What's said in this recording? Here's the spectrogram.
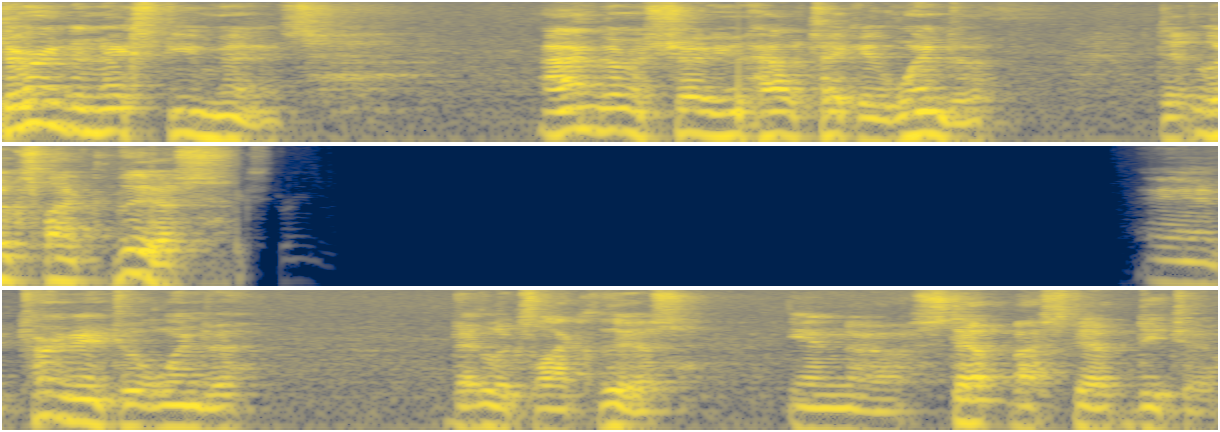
During the next few minutes, I'm going to show you how to take a window that looks like this and turn it into a window that looks like this in uh, step-by-step -step detail.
